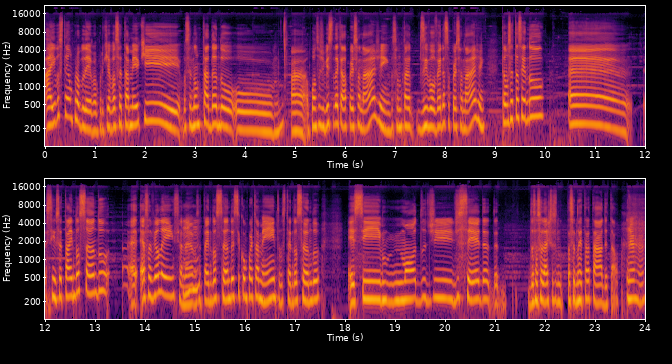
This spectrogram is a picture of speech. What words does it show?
aí você tem um problema, porque você tá meio que. Você não tá dando o, a, o ponto de vista daquela personagem, você não tá desenvolvendo essa personagem. Então você tá sendo. É, assim, você tá endossando é, essa violência, né? Uhum. Você tá endossando esse comportamento, você tá endossando esse modo de, de ser da, da, da sociedade que está sendo retratada e tal. Uhum.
